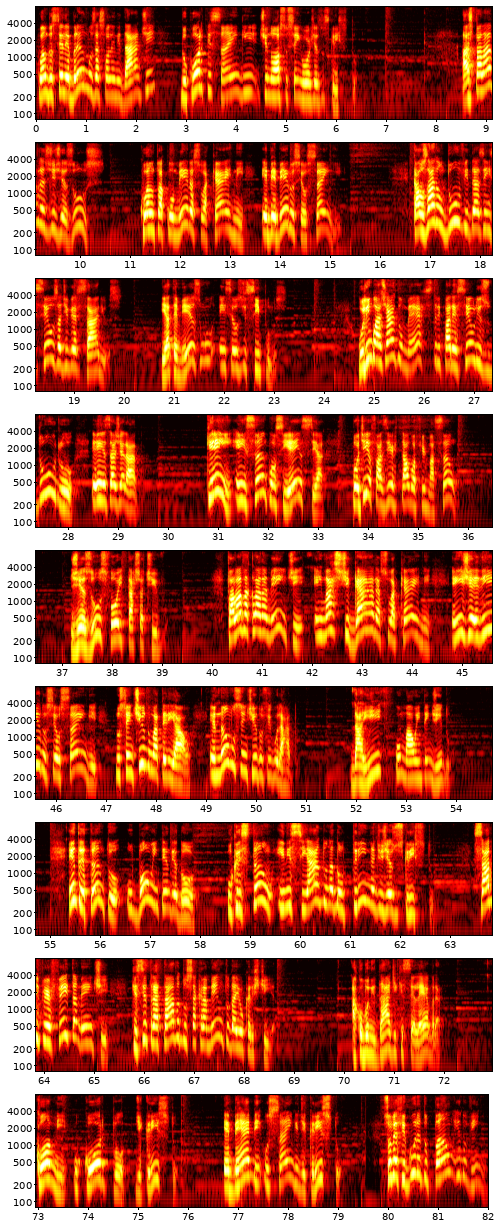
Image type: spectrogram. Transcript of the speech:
quando celebramos a solenidade do corpo e sangue de nosso Senhor Jesus Cristo. As palavras de Jesus quanto a comer a sua carne e beber o seu sangue causaram dúvidas em seus adversários e até mesmo em seus discípulos. O linguajar do Mestre pareceu-lhes duro e exagerado. Quem, em sã consciência, podia fazer tal afirmação? Jesus foi taxativo. Falava claramente em mastigar a sua carne, em ingerir o seu sangue no sentido material e não no sentido figurado. Daí o mal entendido. Entretanto, o bom entendedor, o cristão iniciado na doutrina de Jesus Cristo, sabe perfeitamente que se tratava do sacramento da Eucaristia. A comunidade que celebra come o corpo de Cristo e bebe o sangue de Cristo sob a figura do pão e do vinho.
